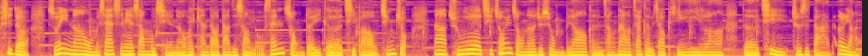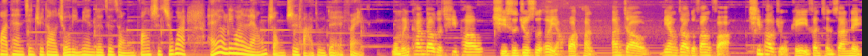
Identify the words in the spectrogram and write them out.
是的，所以呢，我们现在市面上目前呢会看到大致上有三种的一个气泡清酒。那除了其中一种呢，就是我们比较可能尝到价格比较便宜啦的气，就是打二氧化碳进去到酒里面的这种方式之外，还有另外两种制法，对不对，Frank？我们看到的气泡其实就是二氧化碳。按照酿造的方法，气泡酒可以分成三类。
